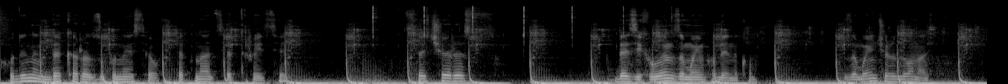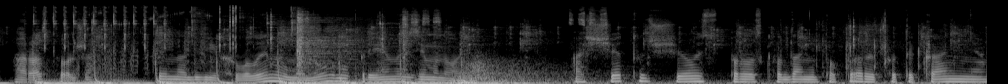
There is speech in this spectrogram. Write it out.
Годинник Декера зупинився в 15.30. Це через 10 хвилин за моїм годинником. За моїм через 12. Гаразд, отже. Ти на 2 хвилини в минулому приємно зі мною. А ще тут щось про складання паперу і протикання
